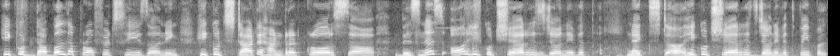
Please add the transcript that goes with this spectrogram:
he could double the profits he is earning he could start a 100 crores uh, business or he could share his journey with next uh, he could share his journey with people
